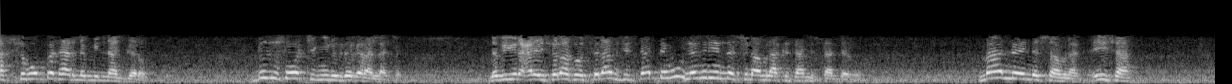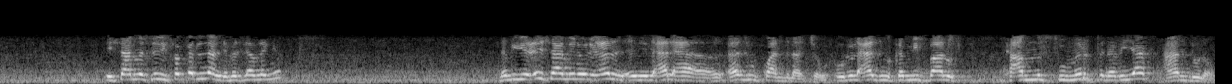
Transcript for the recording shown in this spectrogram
አስቦበት አይደለም የሚናገረው። ብዙ ሰዎች የሚሉት ነገር አላቸው። ነብዩን አለይሂ ሰላቱ ወሰላም ሲሳደቡ ለምን የነሱን አምላክ ሳንሳደቡ ማን ነው የነሱ አምላክ? ኢሳ። ኢሳን መስል ይፈቀድልናል እንደ በእስላም ለኛ። ነብዩ ኢሳ ምን አዝም እኮ አንድ ናቸው። ኡሉል አዝም ከሚባሉት ከአምስቱ ምርጥ ነብያት አንዱ ነው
